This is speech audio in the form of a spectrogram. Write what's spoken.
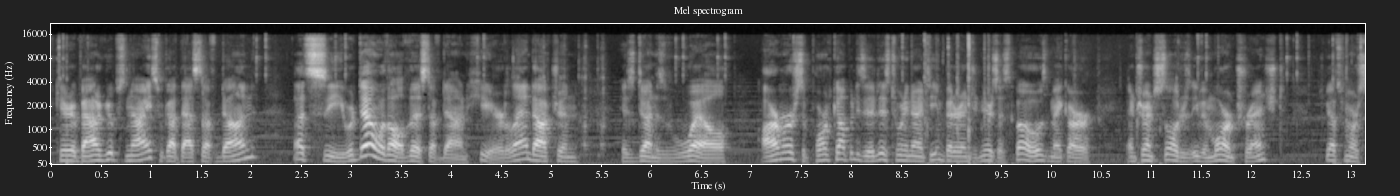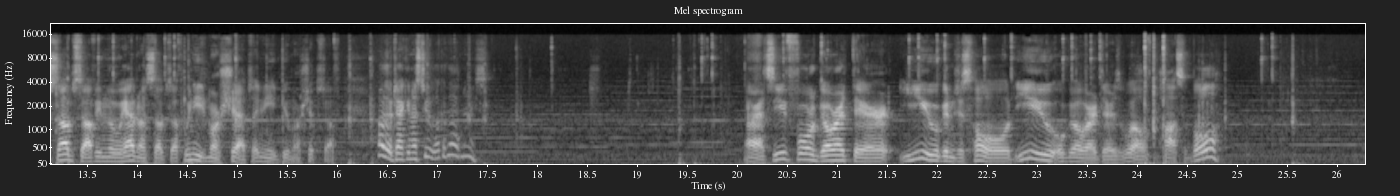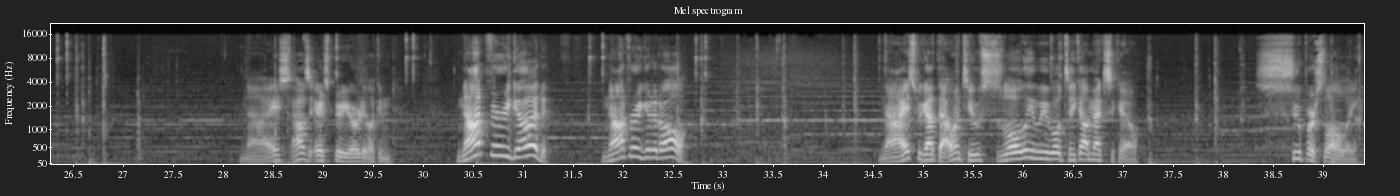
Carrier battle groups, nice. We got that stuff done. Let's see. We're done with all this stuff down here. Land doctrine is done as well. Armor, support companies. It is 2019. Better engineers, I suppose. Make our entrenched soldiers even more entrenched. We got some more sub stuff, even though we have no sub stuff. We need more ships. I need to do more ship stuff. Oh, they're attacking us too. Look at that. Nice. Alright, so you four go right there. You are going to just hold. You will go right there as well, if possible. Nice. How's air superiority looking? Not very good. Not very good at all. Nice, we got that one too. Slowly we will take out Mexico. Super slowly.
